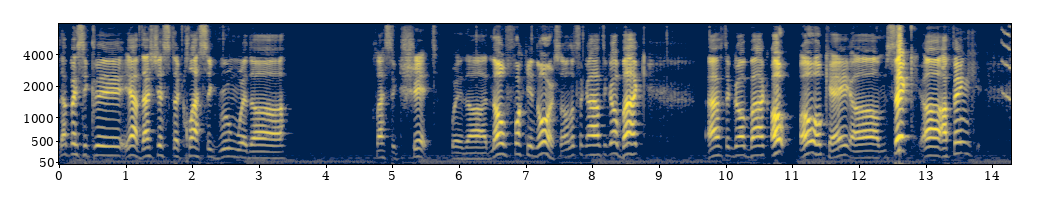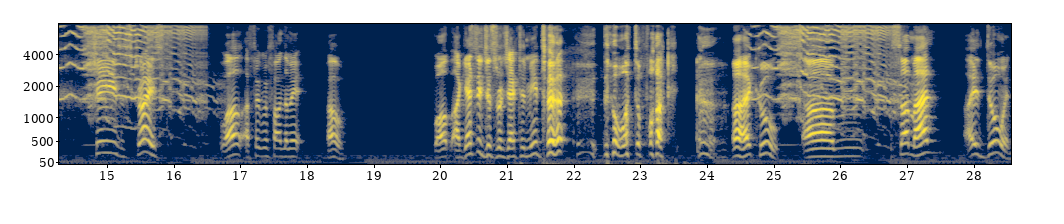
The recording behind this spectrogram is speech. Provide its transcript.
that basically, yeah, that's just a classic room with, uh, classic shit with uh, no fucking door. So it looks like I have to go back. I have to go back. Oh, oh, okay. Um, sick. Uh, I think. Jesus Christ. Well, I think we found the mate. Oh. Well, I guess it just rejected me. what the fuck? Alright, cool. Um, what's up, man? How you doing?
